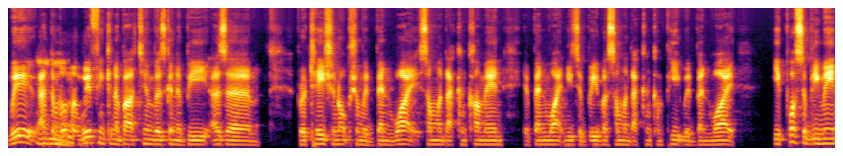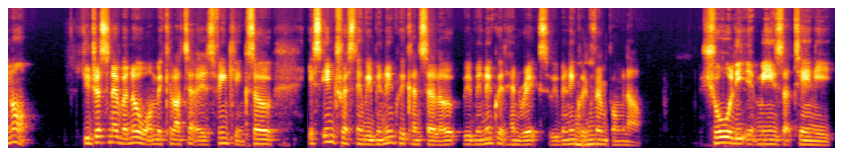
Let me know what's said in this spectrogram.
We're at the Mhm. moment we're thinking about Timber's going to be as a rotation option with Ben White, someone that can come in if Ben White needs a breather, someone that can compete with Ben White. He possibly may not. You just never know what Mikel Arteta is thinking. So it's interesting. We've been linked with Cancelo, we've been linked with Henrichs, we've been linked with Frimpong now. Surely it means that Tierney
